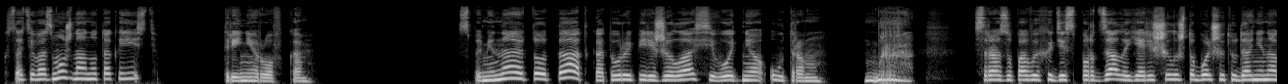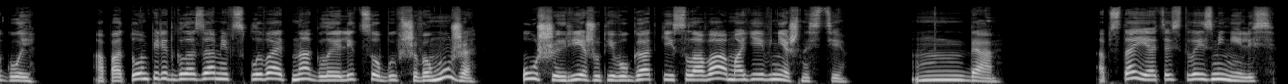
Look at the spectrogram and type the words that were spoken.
Кстати, возможно, оно так и есть. Тренировка. Вспоминаю тот ад, который пережила сегодня утром. Бррр. Сразу по выходе из спортзала я решила, что больше туда не ногой. А потом перед глазами всплывает наглое лицо бывшего мужа, уши режут его гадкие слова о моей внешности. М-да. Обстоятельства изменились.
